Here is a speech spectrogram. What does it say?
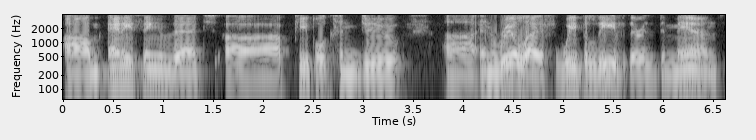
Um, anything that uh, people can do uh, in real life, we believe there is demand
